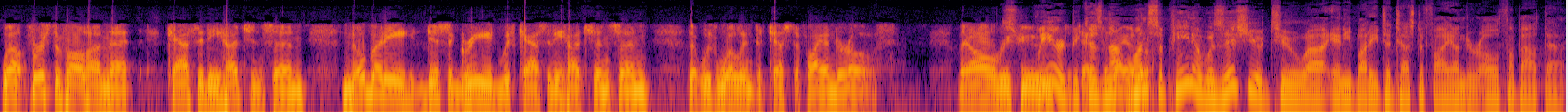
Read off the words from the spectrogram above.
Well, first of all, on that Cassidy Hutchinson, nobody disagreed with Cassidy Hutchinson that was willing to testify under oath. They all refused. Weird to because testify not one oath. subpoena was issued to uh, anybody to testify under oath about that.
